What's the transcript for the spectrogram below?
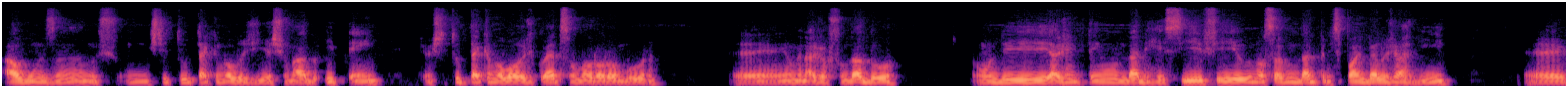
há alguns anos um instituto de tecnologia chamado ITEM, que é o Instituto Tecnológico Edson Mororó Moura, é, em homenagem ao fundador, onde a gente tem uma unidade em Recife e a nossa unidade principal em Belo Jardim, é,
